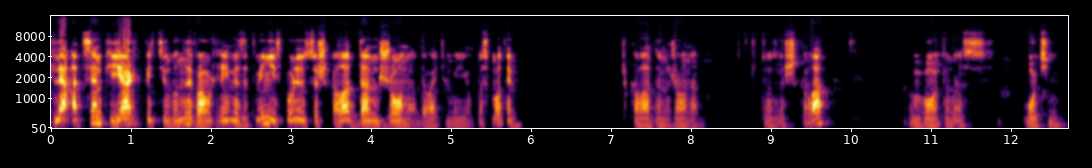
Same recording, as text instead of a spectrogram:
для оценки яркости Луны во время затмения используется шкала Данжона. Давайте мы ее посмотрим. Шкала Данжона. Что за шкала? Вот у нас очень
